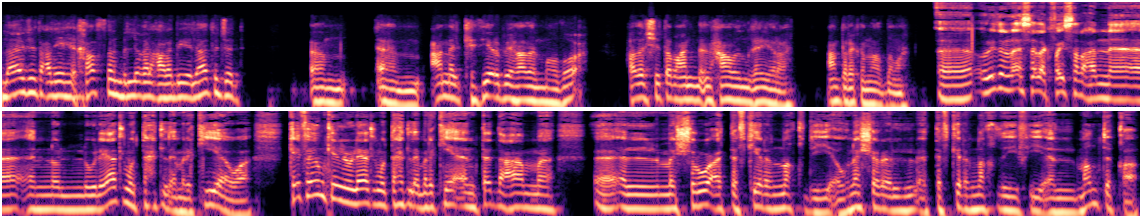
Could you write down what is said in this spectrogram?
لا يوجد عليه خاصة باللغة العربية لا توجد عمل كثير بهذا الموضوع. هذا الشيء طبعا نحاول نغيره عن طريق المنظمة. أه، أريد أن أسألك فيصل عن أه، أن الولايات المتحدة الأمريكية وكيف يمكن للولايات المتحدة الأمريكية أن تدعم أه، المشروع التفكير النقدي أو نشر التفكير النقدي في المنطقة؟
